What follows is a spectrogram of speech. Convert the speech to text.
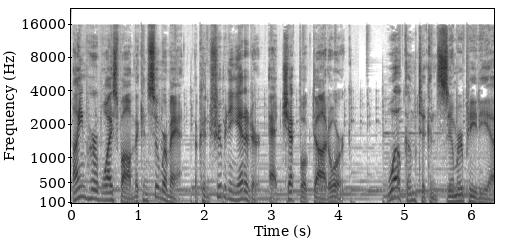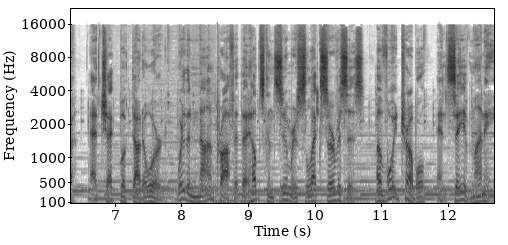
I'm Herb Weisbaum, the Consumer Man, a contributing editor at checkbook.org. Welcome to Consumerpedia at checkbook.org. We're the nonprofit that helps consumers select services, avoid trouble, and save money.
